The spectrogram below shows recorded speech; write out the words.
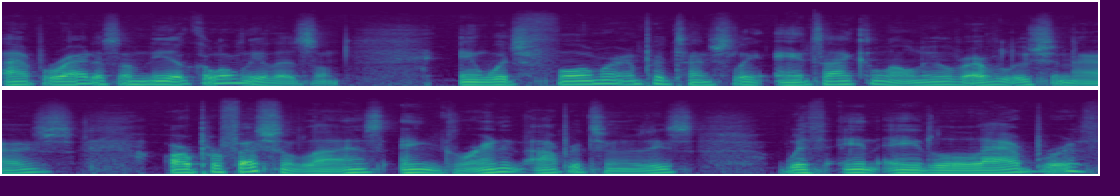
apparatus of neocolonialism, in which former and potentially anti colonial revolutionaries are professionalized and granted opportunities within a labyrinth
